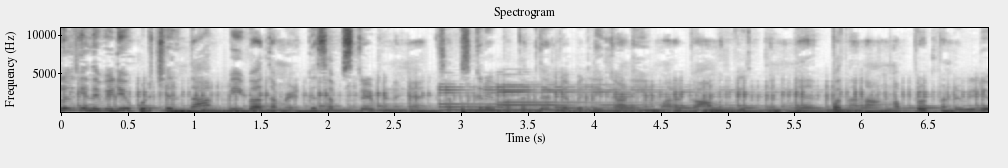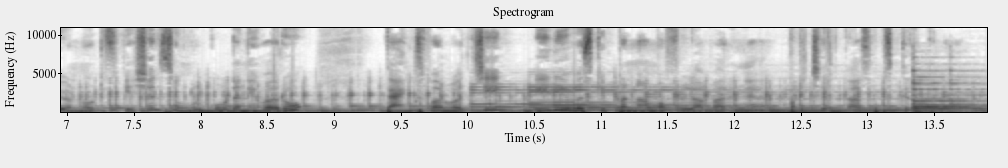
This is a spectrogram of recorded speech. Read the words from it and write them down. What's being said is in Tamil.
உங்களுக்கு இந்த வீடியோ பிடிச்சிருந்தா விவா தமிழுக்கு சப்ஸ்கிரைப் பண்ணுங்கள் சப்ஸ்கிரைப் பக்கத்தில் இருக்க பெல்லைக்கானையும் மறக்காமல் கிளிக் பண்ணுங்கள் அப்போ தான் நாங்கள் அப்லோட் பண்ணுற வீடியோ நோட்டிஃபிகேஷன்ஸ் உங்களுக்கு உடனே வரும். தேங்க்ஸ் ஃபார் வாட்சிங் வீடியோவை ஸ்கிப் பண்ணாமல் ஃபுல்லாக பாருங்கள் பிடிச்சிருந்தா சப்ஸ்கிரைப் பண்ணுங்கள்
